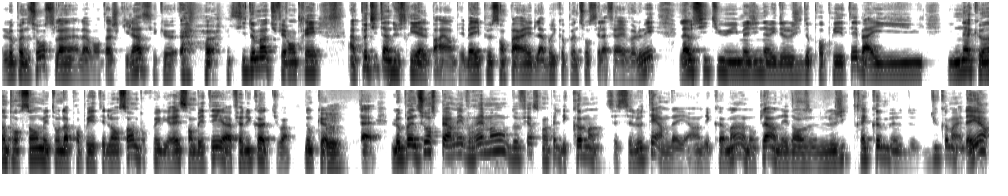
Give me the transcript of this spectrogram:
l'open source, l'avantage qu'il a, c'est que si demain tu fais rentrer un petit industriel, par exemple, et eh ben, il peut s'emparer de la brique open source et la faire évoluer. Là aussi, tu imagines avec des logiques de propriété, bah, il, n'a que 1%, mettons, de la propriété de l'ensemble. Pourquoi il irait s'embêter à faire du code, tu vois? Donc, euh, mmh. L'open source permet vraiment de faire ce qu'on appelle des communs. C'est le terme d'ailleurs, hein, des communs. Donc là, on est dans une logique très com du commun. D'ailleurs,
